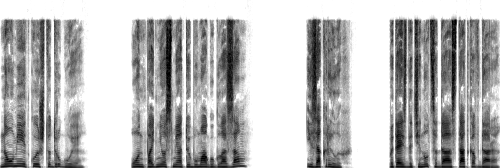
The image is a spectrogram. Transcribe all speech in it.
Но умеет кое-что другое. Он поднес мятую бумагу глазам и закрыл их пытаясь дотянуться до остатков дара.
